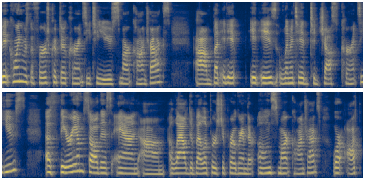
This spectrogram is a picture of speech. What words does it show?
Bitcoin was the first cryptocurrency to use smart contracts, um, but it, it it is limited to just currency use. Ethereum saw this and um, allowed developers to program their own smart contracts or aut-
